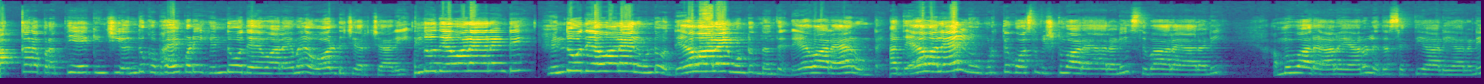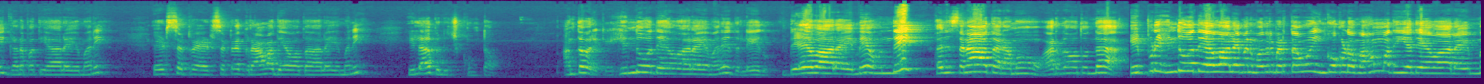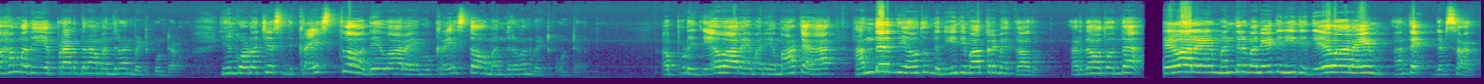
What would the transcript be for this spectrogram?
పక్కన ప్రత్యేకించి ఎందుకు భయపడి హిందూ దేవాలయం అని వర్డ్ చేర్చాలి? హిందూ దేవాలయాలు ఏంటి హిందూ దేవాలయాలు ఉండవు. దేవాలయం ఉంటుంది అంతే దేవాలయాలు ఉంటాయి. ఆ దేవాలయాలు నువ్వు గుర్తు కోసం విష్ణువాలయాలని శివాలయాలని అమ్మవారి ఆలయాలు లేదా శక్తి ఆలయాలని గణపతి ఆలయం అని ఎట్సెట్రా ఎట్సెట్రా గ్రామ దేవతాలయమని ఇలా పిలుచుకుంటాం. అంతవరకే హిందూ దేవాలయం అనేది లేదు. దేవాలయమే ఉంది అది సనాతనము. అర్థమవుతుందా? ఇప్పుడు హిందూ దేవాలయం అని మొదలు పెడతాము ఇంకొకడు మహమ్మదీయ దేవాలయం మహమ్మదీయ ప్రార్థనా మందిరం అని పెట్టుకుంటాడు. ఇంకోటి వచ్చేసి క్రైస్తవ దేవాలయము క్రైస్తవ మందిరం అని పెట్టుకుంటాడు. అప్పుడు దేవాలయం అనే మాట అందరిది అవుతుంది నీది మాత్రమే కాదు. అర్థమవుతుందా? దేవాలయం మందిరం అనేది నీది దేవాలయం అంతే దట్స్ ఆల్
